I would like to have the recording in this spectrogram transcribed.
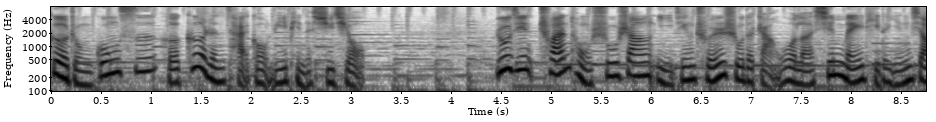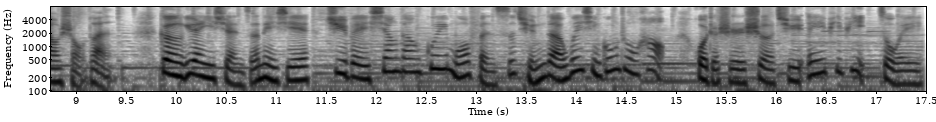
各种公司和个人采购礼品的需求。如今，传统书商已经纯熟地掌握了新媒体的营销手段，更愿意选择那些具备相当规模粉丝群的微信公众号或者是社区 APP 作为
